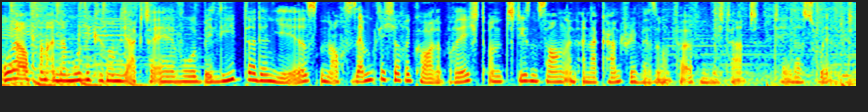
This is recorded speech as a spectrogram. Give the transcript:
Oder auch von einer Musikerin, die aktuell wohl beliebter denn je ist und auch sämtliche Rekorde bricht und diesen Song in einer Country-Version veröffentlicht hat, Taylor Swift.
